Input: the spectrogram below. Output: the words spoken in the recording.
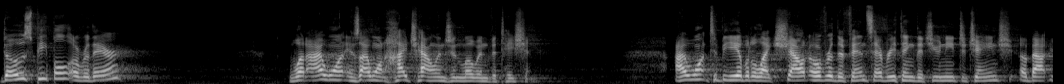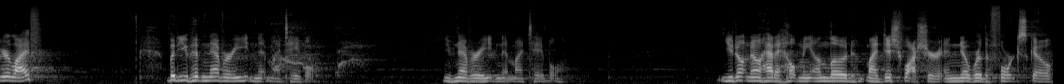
those people over there, what I want is I want high challenge and low invitation. I want to be able to like shout over the fence everything that you need to change about your life, but you have never eaten at my table. You've never eaten at my table. You don't know how to help me unload my dishwasher and know where the forks go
